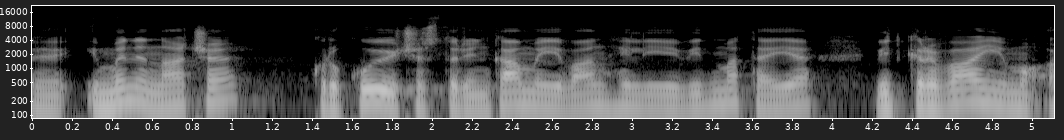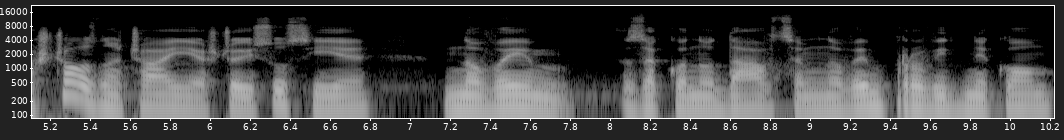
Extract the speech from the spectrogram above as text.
Е, І ми, неначе, крокуючи сторінками Євангелії від Матея, відкриваємо, а що означає, що Ісус є новим законодавцем, новим провідником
